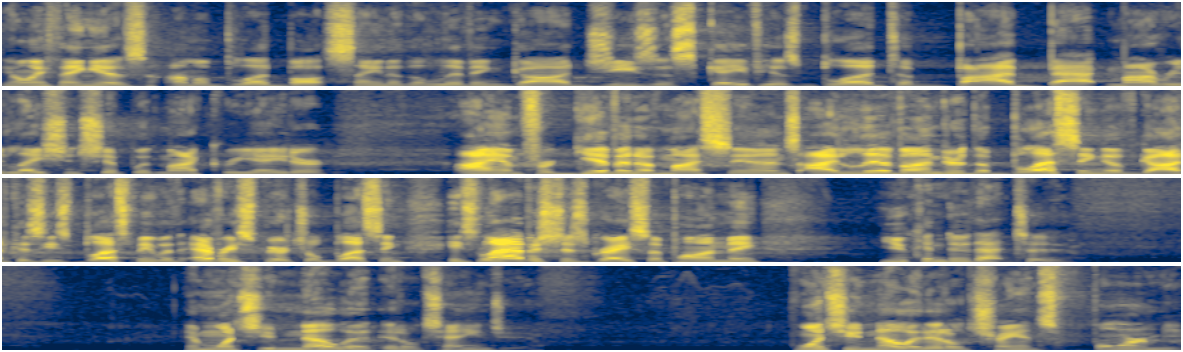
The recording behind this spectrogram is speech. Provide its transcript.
The only thing is, I'm a blood bought saint of the living God. Jesus gave his blood to buy back my relationship with my Creator. I am forgiven of my sins. I live under the blessing of God because he's blessed me with every spiritual blessing. He's lavished his grace upon me. You can do that too. And once you know it, it'll change you. Once you know it, it'll transform you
